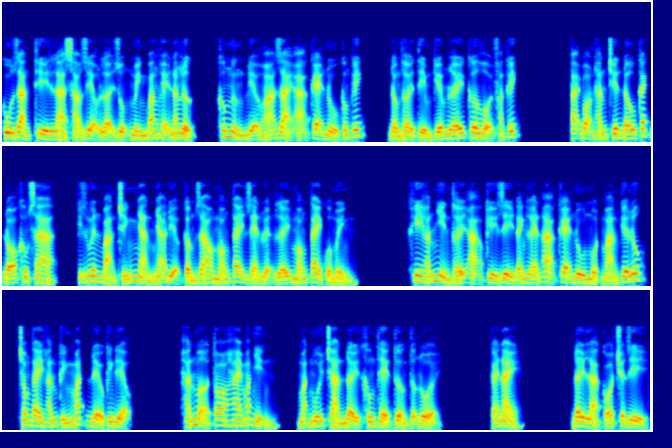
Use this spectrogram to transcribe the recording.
Cụ giản thì là xảo diệu lợi dụng mình băng hệ năng lực, không ngừng địa hóa giải ạ kẻ nủ công kích, đồng thời tìm kiếm lấy cơ hội phản kích. Tại bọn hắn chiến đấu cách đó không xa ký nguyên bản chính nhàn nhã địa cầm dao móng tay rèn luyện lấy móng tay của mình. Khi hắn nhìn thấy ạ kỳ dị đánh lén ạ kẻ nù một màn kia lúc, trong tay hắn kính mắt đều kinh điệu. Hắn mở to hai mắt nhìn, mặt mũi tràn đầy không thể tưởng tượng nổi cái này, đây là có chuyện gì?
